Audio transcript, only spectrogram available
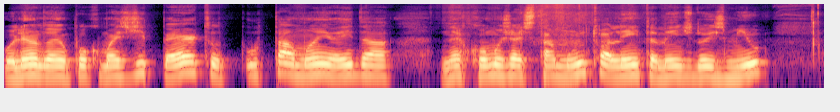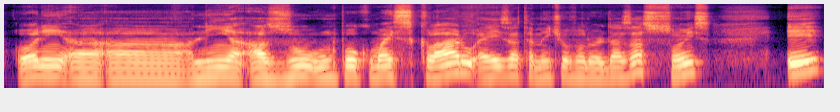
olhando aí um pouco mais de perto, o tamanho aí da, né, como já está muito além também de 2000 Olhem a, a linha azul um pouco mais claro, é exatamente o valor das ações, e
